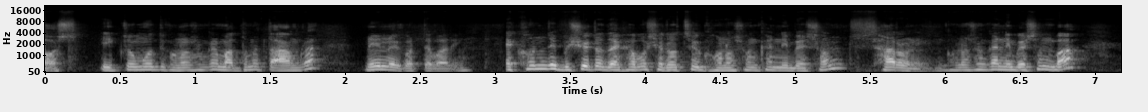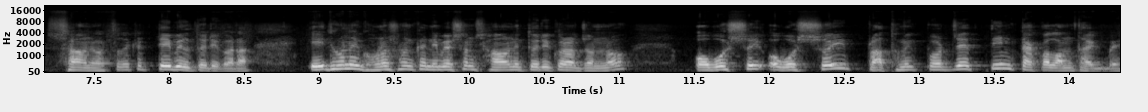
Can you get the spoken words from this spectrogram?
দশ। এই ক্রমযুদ্ধ ঘনসংখ্যার মাধ্যমে তা আমরা নির্ণয় করতে পারি। এখন যে বিষয়টা দেখাবো সেটা হচ্ছে ঘনসংখ্যা নিবেশন, সারণী। ঘনসংখ্যা নিবেশন বা সারণী, অর্থাৎ একটা টেবিল তৈরি করা। এই ধরনের ঘনসংখ্যা নিবেশন, সারণী তৈরি করার জন্য অবশ্যই অবশ্যই প্রাথমিক পর্যায়ে তিনটা কলাম থাকবে।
